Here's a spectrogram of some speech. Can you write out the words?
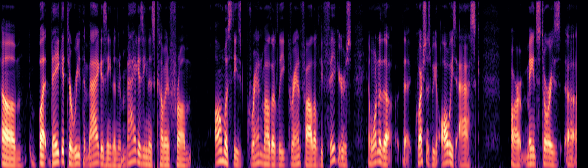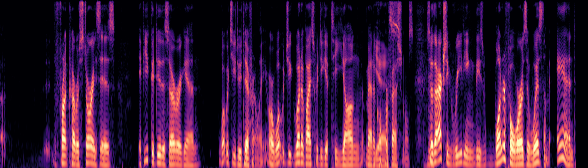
Um, but they get to read the magazine, and their magazine is coming from almost these grandmotherly, grandfatherly figures. And one of the, the questions we always ask our main stories, uh, the front cover stories, is if you could do this over again, what would you do differently, or what would you, what advice would you give to young medical Yes. professionals? So Mhm. they're actually reading these wonderful words of wisdom, and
